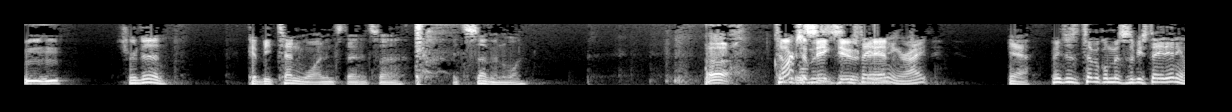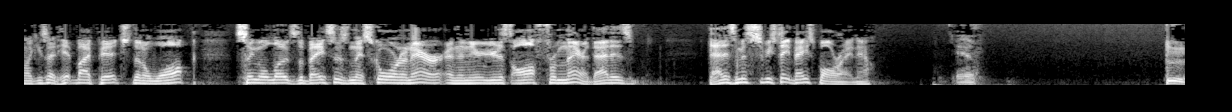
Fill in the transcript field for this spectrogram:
Mm-hmm. Sure did. Could be 10-1 instead. It's uh, it's seven one. Uh, Clark's a big dude, State man. inning, right? Yeah, I mean, it's just a typical Mississippi State inning, like you said, hit by pitch, then a walk, single loads the bases, and they score on an error, and then you're, you're just off from there. That is that is Mississippi State baseball right now. Yeah. Hmm.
